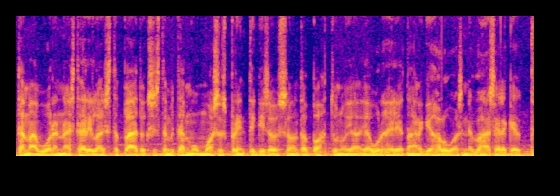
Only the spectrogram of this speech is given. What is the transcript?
tämän vuoden näistä erilaisista päätöksistä, mitä muun muassa sprinttikisoissa on tapahtunut ja, ja urheilijat ainakin haluaa sinne vähän selkeyttä.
